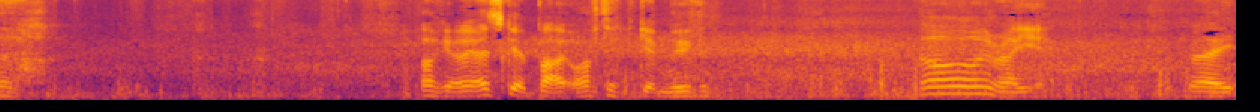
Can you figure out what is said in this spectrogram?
Ugh. Okay, let's get back. We'll have to get moving. All right, right. Right.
